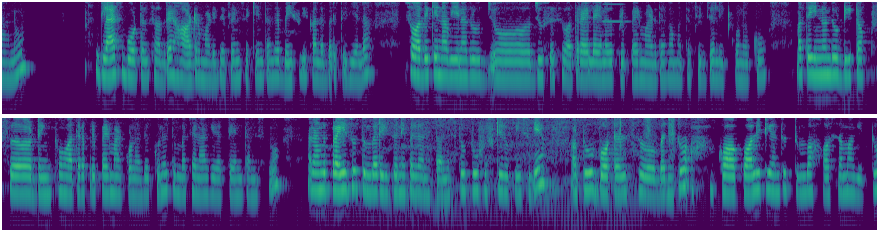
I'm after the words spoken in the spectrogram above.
ನಾನು. ಗ್ಲಾಸ್ ಬಾಟಲ್ಸ್ ಆದರೆ ಆರ್ಡ್ರ್ ಮಾಡಿದ್ದೆ ಫ್ರೆಂಡ್ಸ್. ಯಾಕೆ ಅಂತಂದರೆ ಬೇಸಿಗೆ ಕಾಲ ಬರ್ತಿದೆಯಲ್ಲ. ಸೊ ಅದಕ್ಕೆ ನಾವು ಏನಾದರೂ ಜ್ಯೂಸಸ್ಸು ಆ ಥರ ಎಲ್ಲ ಏನಾದರೂ ಪ್ರಿಪೇರ್ ಮಾಡಿದಾಗ ಮತ್ತು ಫ್ರಿಜ್ಜಲ್ಲಿ ಇಟ್ಕೊಳೋಕ್ಕೂ ಮತ್ತು ಇನ್ನೊಂದು ಡಿಟಾಕ್ಸ್ ಡ್ರಿಂಕು ಆ ಥರ ಪ್ರಿಪೇರ್ ಮಾಡ್ಕೊಳೋದಕ್ಕೂ ತುಂಬ ಚೆನ್ನಾಗಿರುತ್ತೆ ಅಂತ ಅನ್ನಿಸ್ತು ನನಗೆ ಪ್ರೈಸು ತುಂಬ ರೀಸನೇಬಲ್ ಅಂತ ಅನ್ನಿಸ್ತು ಟೂ ಫಿಫ್ಟಿ ರುಪೀಸ್ಗೆ ಟೂ ಬಾಟಲ್ಸು ಬಂತು. ಕ್ವಾಲಿಟಿ ಅಂತೂ ತುಂಬ ಹಾಸಮ್ ಆಗಿತ್ತು.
